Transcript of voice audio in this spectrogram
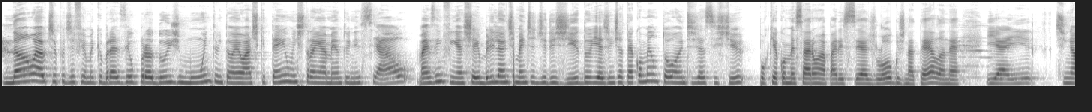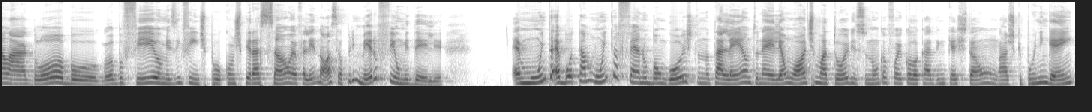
Não é o tipo de filme que o Brasil produz muito, então eu acho que tem um estranhamento inicial. Mas enfim, achei brilhantemente dirigido e a gente até comentou antes de assistir, porque começaram a aparecer as logos na tela, né? E aí tinha lá Globo, Globo Filmes, enfim, tipo, conspiração. Eu falei, nossa, é o primeiro filme dele. É muita, é botar muita fé no bom gosto, no talento, né? Ele é um ótimo ator, isso nunca foi colocado em questão, acho que por ninguém.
